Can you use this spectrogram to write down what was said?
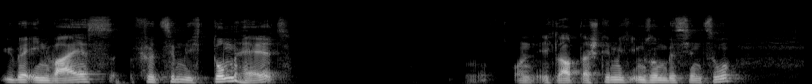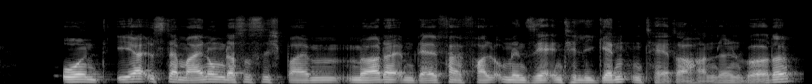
über ihn weiß, für ziemlich dumm hält. Und ich glaube, da stimme ich ihm so ein bisschen zu. Und er ist der Meinung, dass es sich beim Mörder im Delphi-Fall um einen sehr intelligenten Täter handeln würde.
